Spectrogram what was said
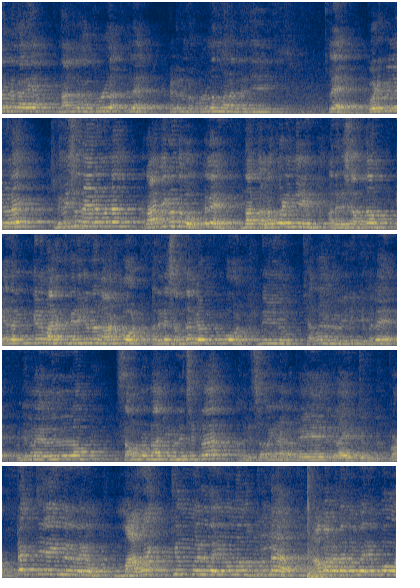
നിങ്ങൾക്കറിയാം നല്ല പുള്ള അല്ലേ? കേട്ടിട്ടുണ്ട്? പുള്ളെന്ന് പറയുന്ന ഒരു ജീവി അല്ലേ? കോഴിക്കുഞ്ഞുങ്ങളെ നിമിഷ നേരം കൊണ്ട് റാഞ്ചി കൊണ്ടുപോകും അല്ലേ? എന്നാ തള്ളക്കോഴി അതിന്റെ ശബ്ദം ഏതെങ്കിലും മരത്തിലിരിക്കുന്നത് കാണുമ്പോൾ അതിന്റെ ശബ്ദം കേൾക്കുമ്പോൾ എന്ത് ചെയ്യുന്നു ചിറകങ്ങ് വിരിക്കും കുഞ്ഞുങ്ങളെ എല്ലാം സൗണ്ട് ഉണ്ടാക്കി വിളിച്ചിട്ട് അതിന് ചിറകിനകത്തേക്ക് കയറ്റും. പ്രൊട്ടക്ട് ചെയ്യുന്ന ഒരു ദൈവം മറയ്ക്കുന്ന ഒരു ദൈവം നമുക്കുണ്ട്. അപകടങ്ങൾ വരുമ്പോൾ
